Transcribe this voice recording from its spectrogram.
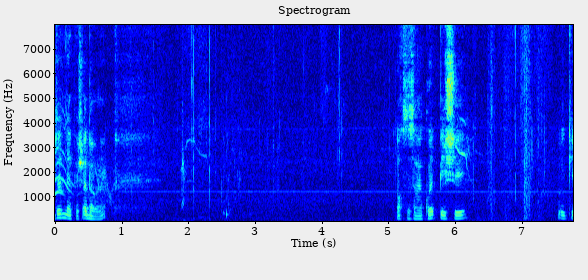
donne la pêche. Ah bah voilà. Alors ça sert à quoi de pêcher? Ok.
